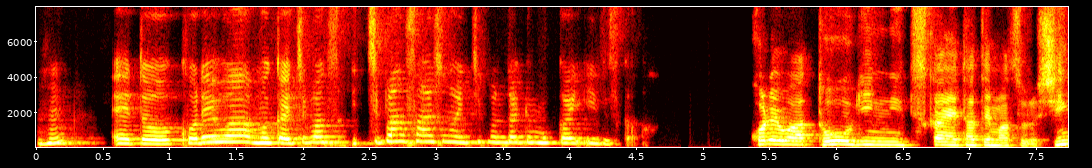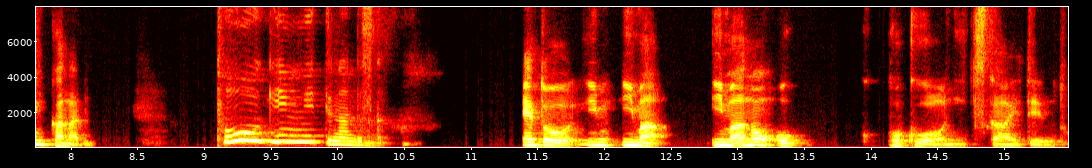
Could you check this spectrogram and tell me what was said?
うん？えっ、とこれはもう一回一番一番最初の一文だけもう一回いいですか？これは刀銀に使えたて祭る進化なり。刀銀にって何ですか？えっと、い今、今のお国王に使えていると。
